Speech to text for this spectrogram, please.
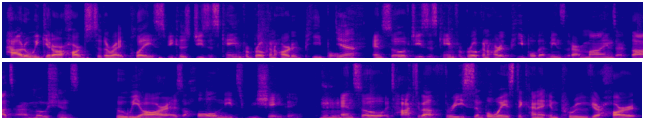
how do we get our hearts to the right place because Jesus came for brokenhearted people. Yeah. And so, if Jesus came for brokenhearted people, that means that our minds, our thoughts, our emotions, who we are as a whole needs reshaping. Mhm. And so, it talked about three simple ways to kind of improve your heart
